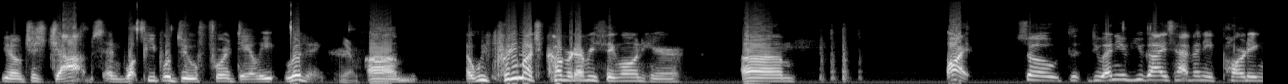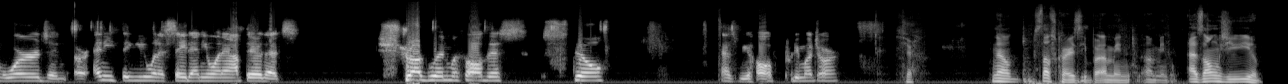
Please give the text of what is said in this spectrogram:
you know just jobs and what people do for a daily living. Yeah. Um, uh, we've pretty much covered everything on here. Um, all right. So, th- do any of you guys have any parting words and or anything you want to say to anyone out there that's struggling with all this still, as we all pretty much are? Yeah. No, stuff's crazy, but I mean, I mean, as long as you, you know,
